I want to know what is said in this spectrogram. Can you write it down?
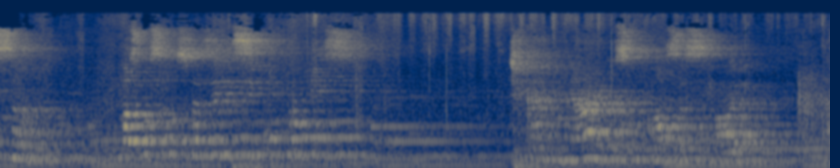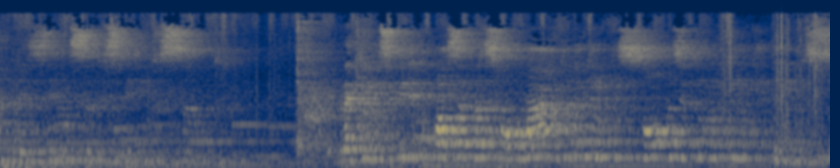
Santo nós possamos fazer esse compromisso de caminharmos com Nossa Senhora na presença do Espírito Santo, para que o Espírito possa transformar tudo aquilo que somos e tudo aquilo que temos.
